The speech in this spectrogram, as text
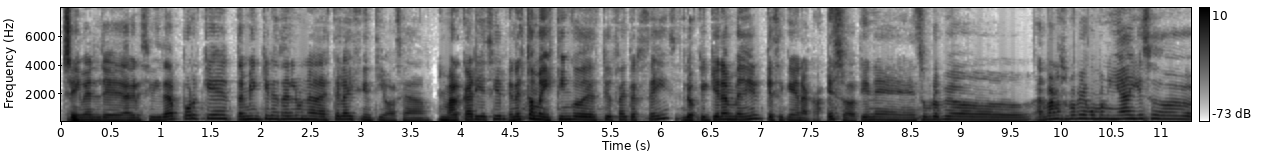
Sí. nivel de agresividad porque también quieres darle una estela distintiva. O sea, marcar y decir, en esto me distingo de Street Fighter VI, los que quieran venir, que se queden acá. Eso, tiene su propio... Armaron su propia comunidad y eso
